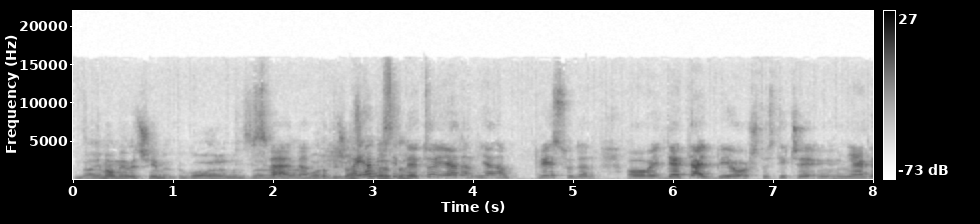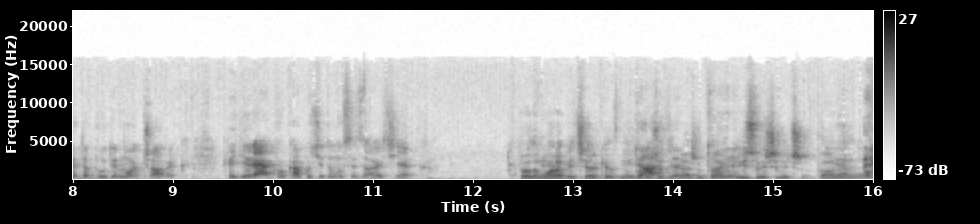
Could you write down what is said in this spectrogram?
Da, imamo i već ime dogovoreno za, Sve, da, da. mora Pa žensko ja dete. mislim da je to jedan, jedan presudan ovaj, detalj bio što se tiče njega da bude moj čovek. Kad je rekao kako će da mu se zove ćerka. Prvo da mora biti čerke, na to Da, ću ti da, kažem, to to je- isu više lično, to ne.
